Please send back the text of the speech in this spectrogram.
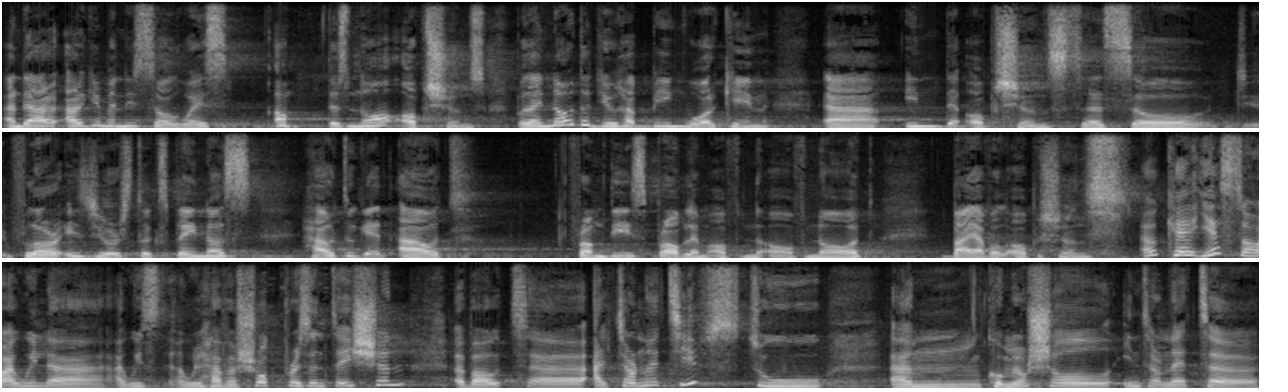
And our argument is always, oh, there's no options. But I know that you have been working uh, in the options. Uh, so, floor is yours to explain us how to get out from this problem of, of not viable options. Okay, yes, so I will, uh, I will, I will have a short presentation about uh, alternatives to um, commercial internet uh,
